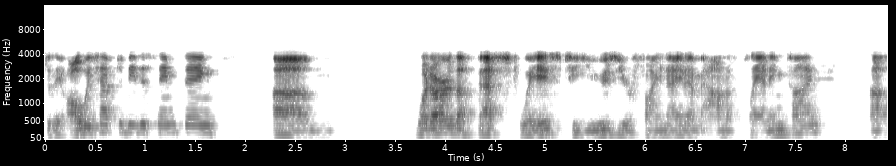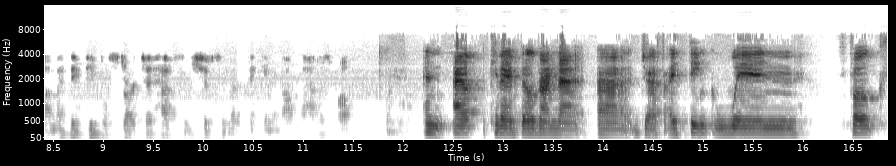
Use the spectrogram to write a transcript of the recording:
Do they always have to be the same thing? Um, what are the best ways to use your finite amount of planning time um, I think people start to have some shifts in their thinking about that as well. And I, can I build on that, uh, Jeff? I think when folks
